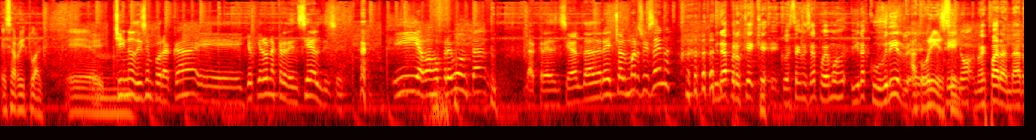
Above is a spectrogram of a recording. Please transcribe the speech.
ese ritual. Eh, Eh, Chino, dicen por acá, eh, yo quiero una credencial, dice. Y abajo preguntan, ¿la credencial da derecho a almuerzo y cena? Mira, pero que, que con esta credencial podemos ir a cubrir. A eh, cubrir, sí. No, no es para andar.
